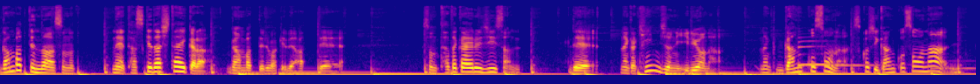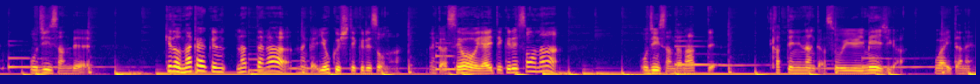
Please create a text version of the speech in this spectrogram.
頑張ってんのはそのね助け出したいから頑張ってるわけであってその戦えるじいさんでなんか近所にいるようななんか頑固そうな少し頑固そうなおじいさんでけど仲良くなったらなんかよくしてくれそうななんか世話を焼いてくれそうなおじいさんだなって勝手になんかそういうイメージが湧いたね。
